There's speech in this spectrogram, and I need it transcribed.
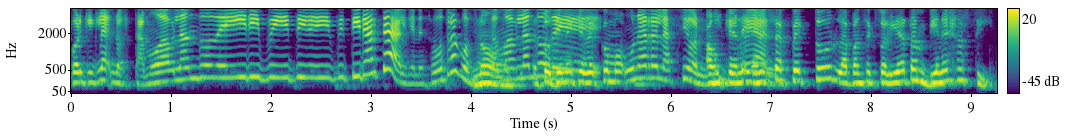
porque claro, no estamos hablando de ir y, pi- tir- y tirarte a alguien, eso es otra cosa. No, estamos hablando esto de tiene que ver como- una relación. Aunque en, este aspecto la pansexualidad también es así,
